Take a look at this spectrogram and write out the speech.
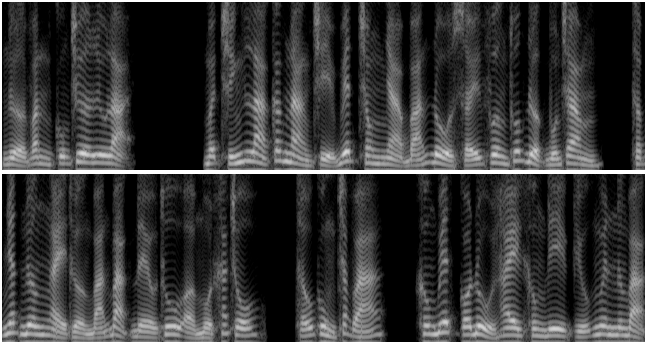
nửa văn cũng chưa lưu lại. Mệt chính là các nàng chỉ biết trong nhà bán đồ sấy phương thuốc được 400, thập nhất nương ngày thường bán bạc đều thu ở một khác chỗ, thấu cùng chắp vá, không biết có đủ hay không đi cứu nguyên nương bạc.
